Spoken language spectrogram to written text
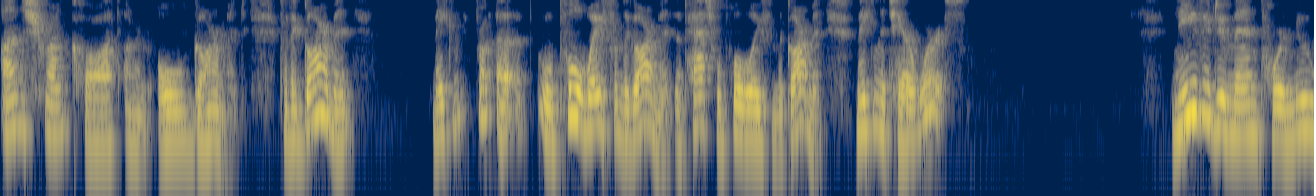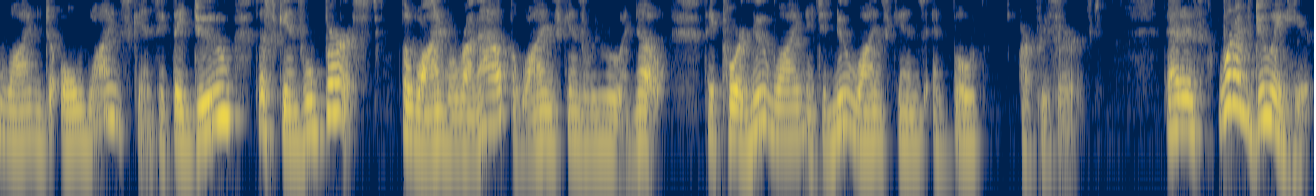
unshrunk cloth on an old garment, for the garment making, uh, will pull away from the garment, the patch will pull away from the garment, making the tear worse. Neither do men pour new wine into old wineskins. If they do, the skins will burst. The wine will run out, the wineskins will be ruined. No, they pour new wine into new wineskins, and both are preserved. That is, what I'm doing here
